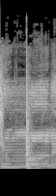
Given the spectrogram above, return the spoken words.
your money.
